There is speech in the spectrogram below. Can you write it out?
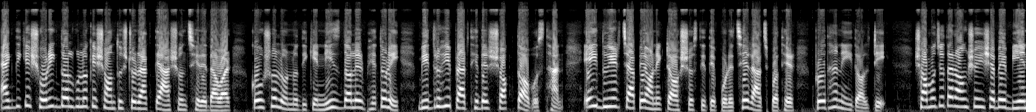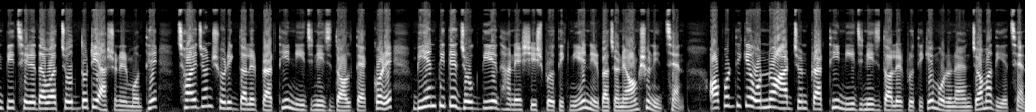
একদিকে শরিক দলগুলোকে সন্তুষ্ট রাখতে আসন ছেড়ে দেওয়ার কৌশল, অন্যদিকে নিজ দলের ভেতরেই বিদ্রোহী প্রার্থীদের শক্ত অবস্থান। এই দুইয়ের চাপে অনেকটা অস্বস্তিতে পড়েছে রাজপথের প্রধান এই দলটি। সমঝোতার অংশ হিসাবে বিএনপি ছেড়ে দেওয়া চোদ্দটি আসনের মধ্যে ছয়জন শরিক দলের প্রার্থী নিজ নিজ দল ত্যাগ করে বিএনপিতে যোগ দিয়ে ধানের শীষ প্রতীক নিয়ে নির্বাচনে অংশ নিচ্ছেন। অপরদিকে অন্য আটজন প্রার্থী নিজ নিজ দলের প্রতীকে মনোনয়ন জমা দিয়েছেন।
